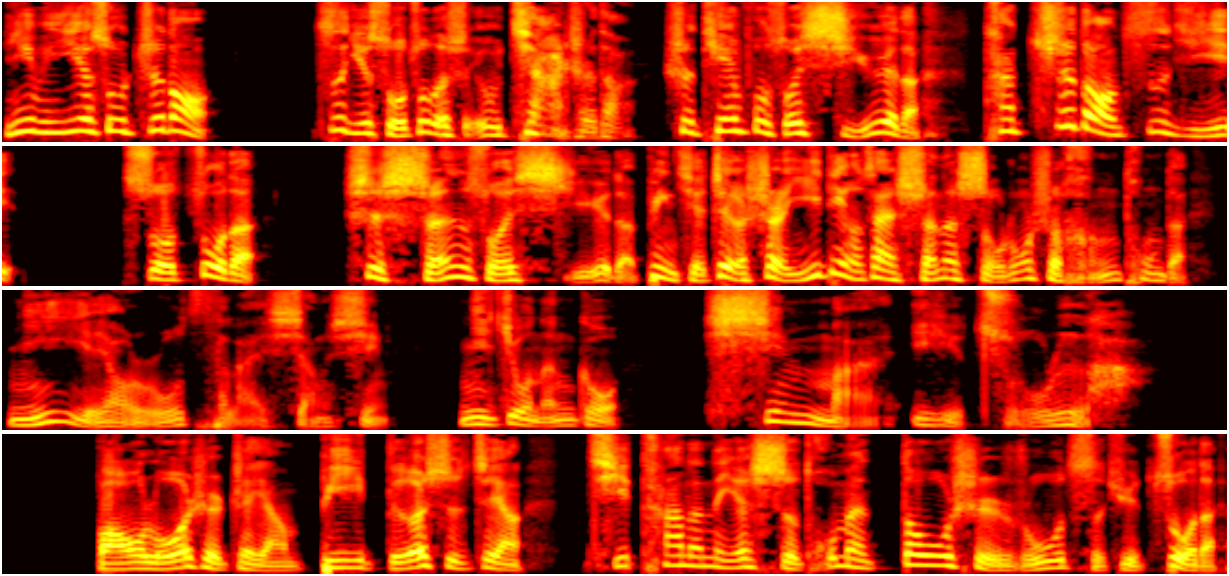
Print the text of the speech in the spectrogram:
因为耶稣知道自己所做的是有价值的，是天父所喜悦的。他知道自己所做的是神所喜悦的，并且这个事儿一定在神的手中是亨通的。你也要如此来相信，你就能够心满意足了。保罗是这样，彼得是这样，其他的那些使徒们都是如此去做的，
